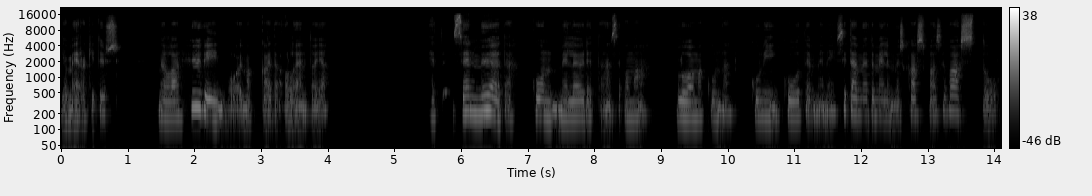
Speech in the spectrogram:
ja merkitys. Me ollaan hyvin voimakkaita olentoja. Et sen myötä, kun me löydetään se oma luomakunnan kuninkuutemme, niin sitä myötä meille myös kasvaa se vastuu.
